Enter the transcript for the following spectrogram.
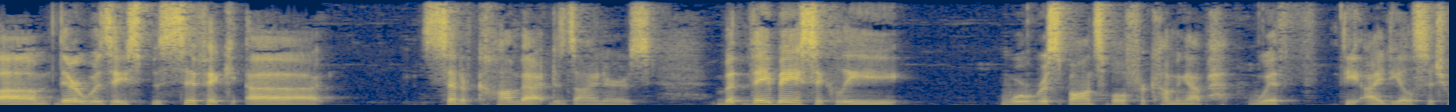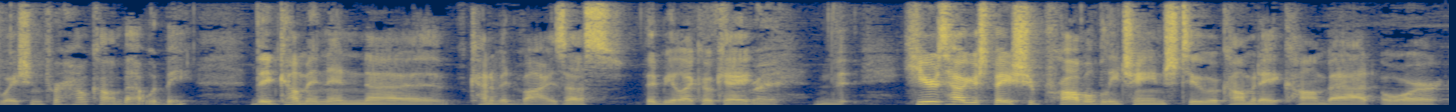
Um, there was a specific uh, set of combat designers, but they basically were responsible for coming up with the ideal situation for how combat would be. They'd come in and uh, kind of advise us. They'd be like, okay, Right. th- here's how your space should probably change to accommodate combat, or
